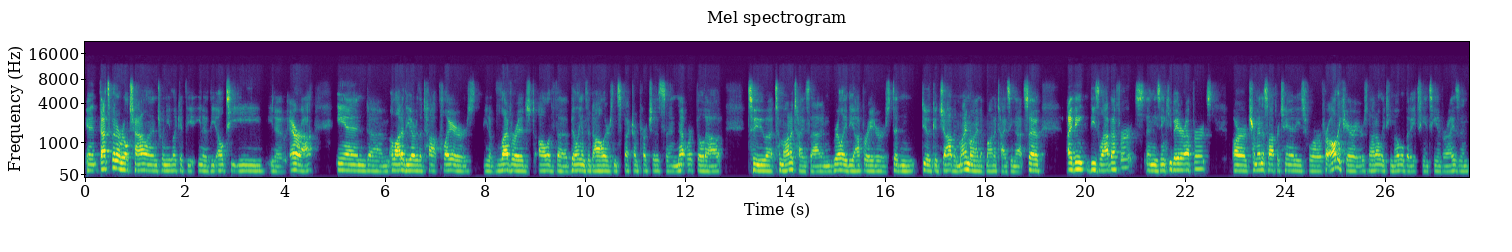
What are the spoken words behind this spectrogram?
And that's been a real challenge when you look at the, you know, the LTE, you know, era and um, a lot of the over-the-top players, you know, leveraged all of the billions of dollars in spectrum purchase and network build out to uh, to monetize that. And really, the operators didn't do a good job, in my mind, of monetizing that. So, I think these lab efforts and these incubator efforts are tremendous opportunities for for all the carriers, not only T-Mobile but AT&T and Verizon,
